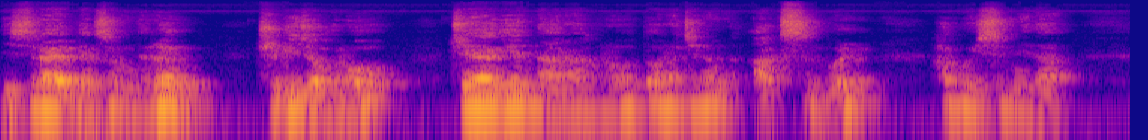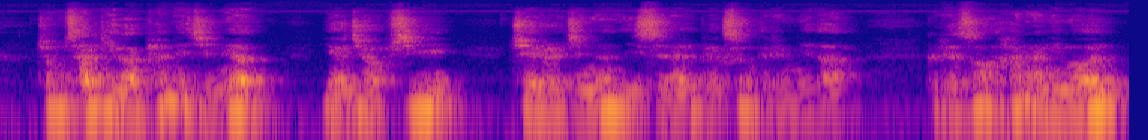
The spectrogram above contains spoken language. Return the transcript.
이스라엘 백성들은 주기적으로 죄악의 나락으로 떨어지는 악습을 하고 있습니다. 좀 살기가 편해지면 여지없이 죄를 짓는 이스라엘 백성들입니다. 그래서 하나님은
